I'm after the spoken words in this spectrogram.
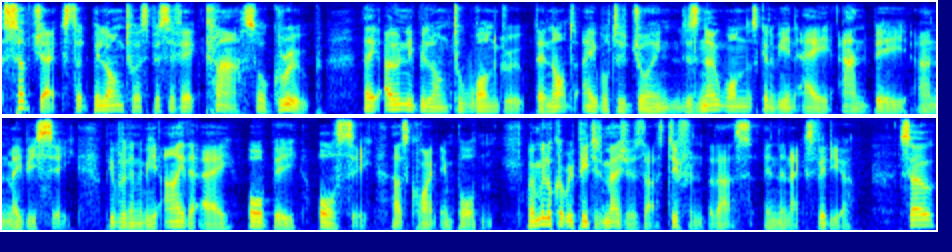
subjects that belong to a specific class or group they only belong to one group. They're not able to join. There's no one that's going to be in A and B and maybe C. People are going to be either A or B or C. That's quite important. When we look at repeated measures, that's different, but that's in the next video. So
